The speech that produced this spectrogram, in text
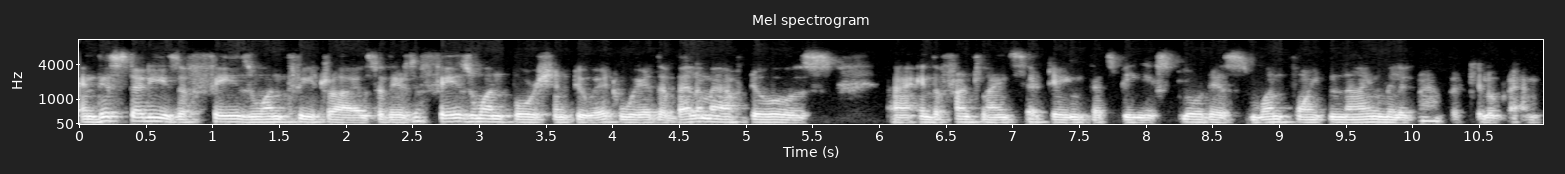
And this study is a phase one three trial. So there's a phase one portion to it where the belamaf dose uh, in the frontline setting that's being explored is 1.9 milligram per kilogram.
